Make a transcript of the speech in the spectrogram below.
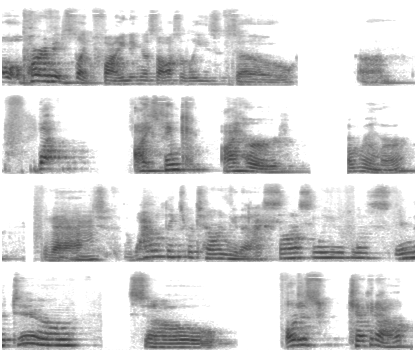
oh, part of it is like finding Isosceles. So, um, but I think I heard a rumor that the wildlings were telling me that Isosceles was in the tomb. So I'll just check it out,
